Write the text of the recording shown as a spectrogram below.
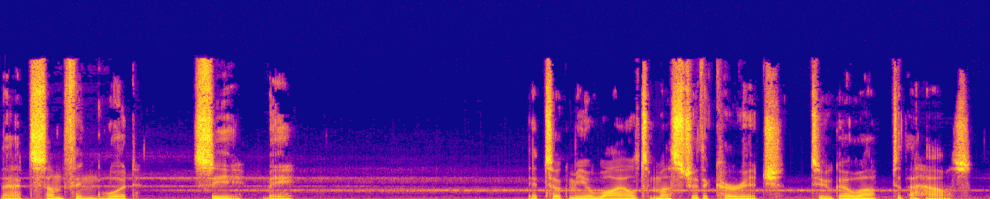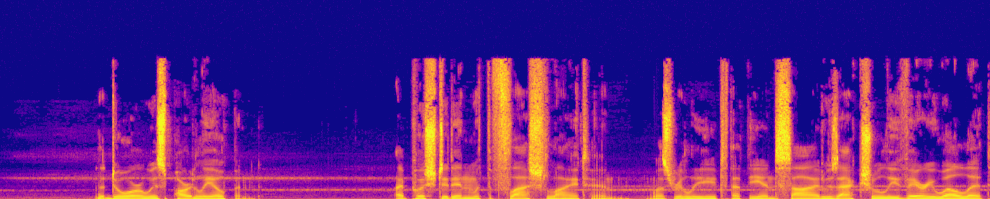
that something would see me. It took me a while to muster the courage to go up to the house. The door was partly open. I pushed it in with the flashlight and was relieved that the inside was actually very well lit.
